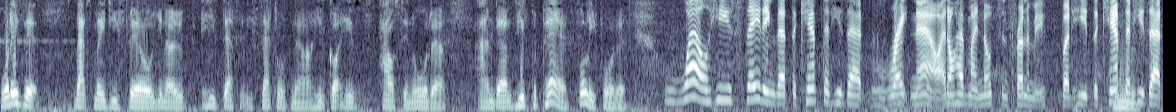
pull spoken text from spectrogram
What is it that's made you feel? You know, he's definitely settled now. He's got his house in order, and um, he's prepared fully for this. Well, he's stating that the camp that he's at right now, I don't have my notes in front of me, but he the camp that he's at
